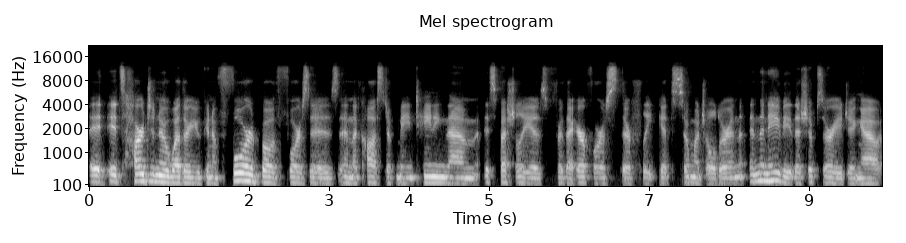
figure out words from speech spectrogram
it, it's hard to know whether you can afford both forces and the cost of maintaining them, especially as for the Air Force, their fleet gets so much older, and in the Navy, the ships are aging out.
